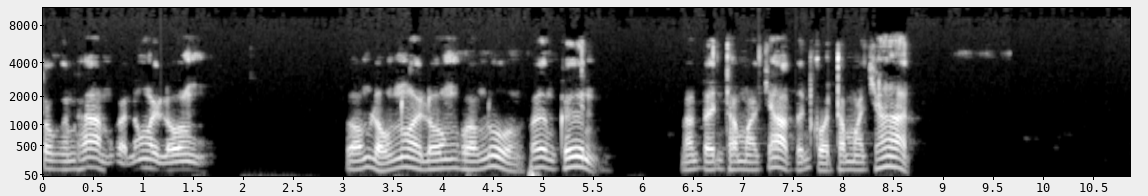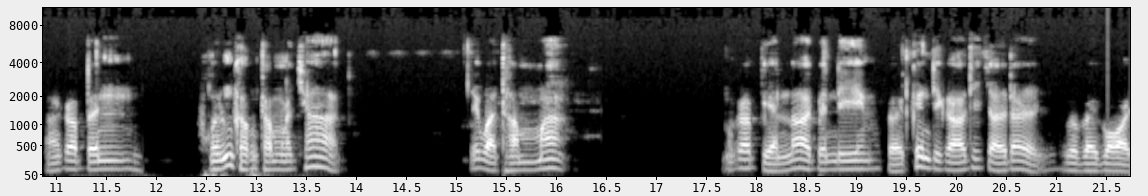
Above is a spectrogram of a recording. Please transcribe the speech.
ตรงกันข้ามก็น้อยลง ความหลงน้อยลงความรู้เพิ่มขึ้น มันเป็นธรรมชาติเป็นกฎธรรมชาติมันก็เป็นผลของธรรมชาติเรียกว่าธรรมะมันก็เปลี่ยนร้ายเป็นดีเกิดขึ้นที่กายที่ใจได้บ่อย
